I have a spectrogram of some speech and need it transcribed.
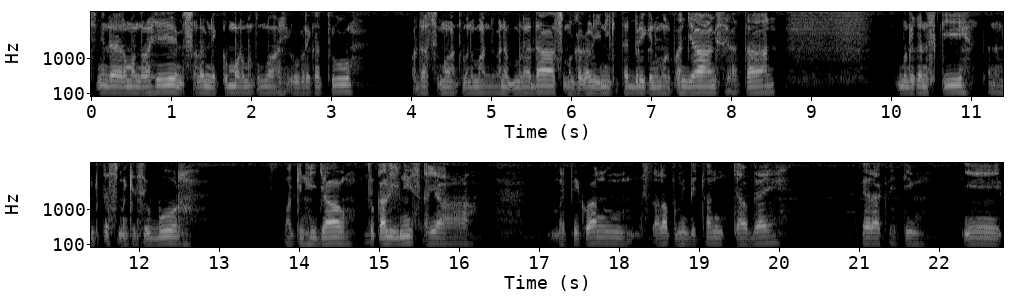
Bismillahirrahmanirrahim. Assalamualaikum warahmatullahi wabarakatuh. Pada semua teman-teman di mana berada Semoga kali ini kita diberikan umur panjang Kesehatan Memudahkan rezeki Tanam kita semakin subur Semakin hijau. Untuk kali ini saya Berpikuan Salah pembibitan cabai Merah keriting. Ini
